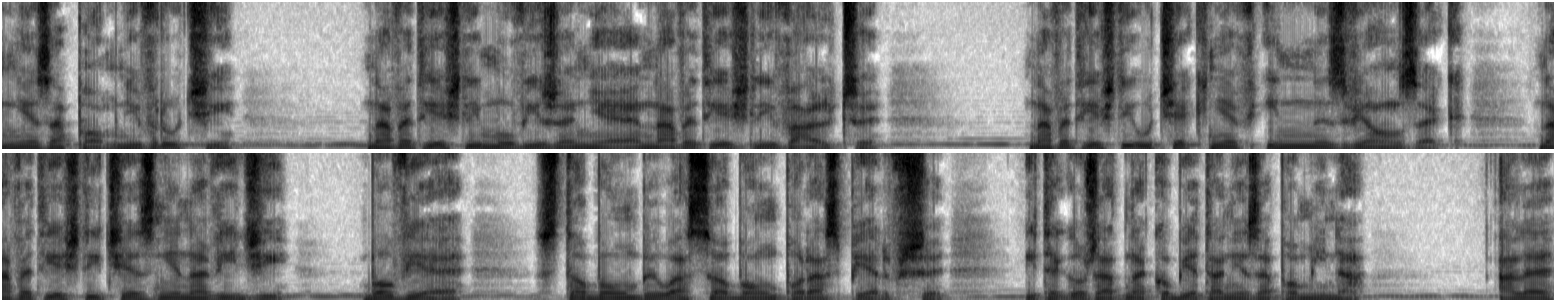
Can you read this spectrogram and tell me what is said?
nie zapomni, wróci. Nawet jeśli mówi, że nie, nawet jeśli walczy, nawet jeśli ucieknie w inny związek, nawet jeśli cię znienawidzi, bo wie, z tobą była sobą po raz pierwszy i tego żadna kobieta nie zapomina. Ale,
